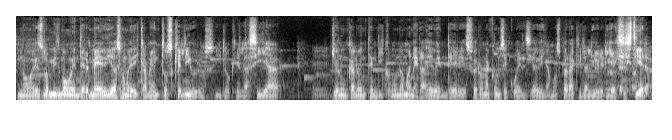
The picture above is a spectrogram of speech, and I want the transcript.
no es lo mismo vender medias o medicamentos que libros, y lo que él hacía Yo nunca lo entendí como una manera de vender, eso era una consecuencia, digamos, para que la librería existiera.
